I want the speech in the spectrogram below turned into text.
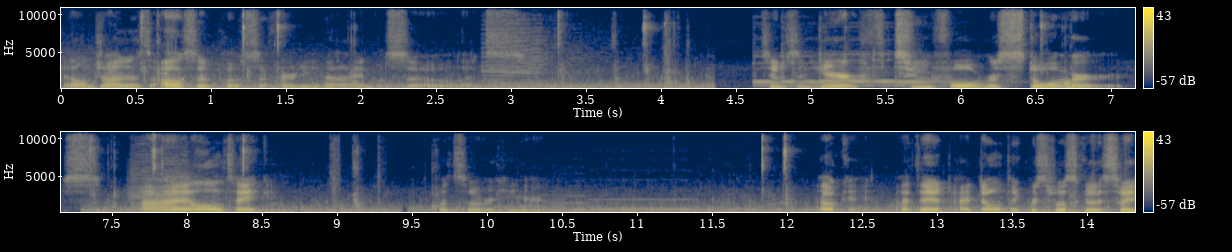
Elton John is also close to 39, so let's see what's in here. Two full restores. I'll take it. What's over here? Okay, I think I don't think we're supposed to go this way.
